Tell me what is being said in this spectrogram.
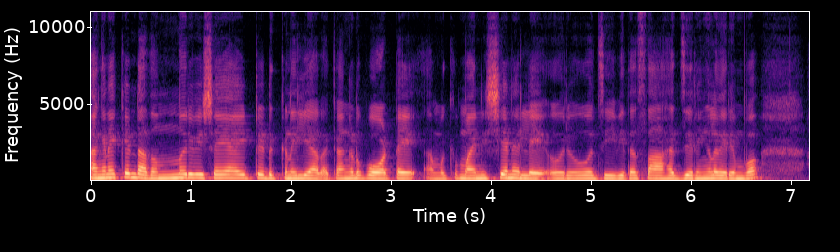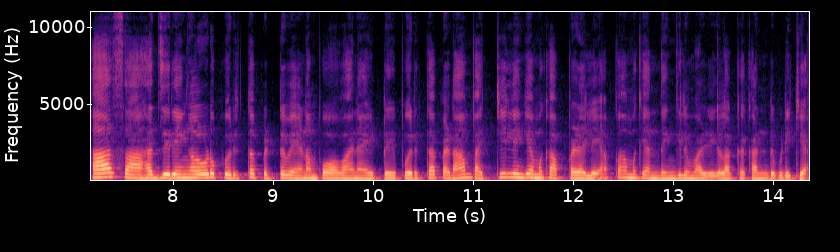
അങ്ങനെയൊക്കെ ഉണ്ട്. അതൊന്നൊരു വിഷയമായിട്ട് എടുക്കണില്ല. അതൊക്കെ അങ്ങോട്ട് പോട്ടെ. നമുക്ക് മനുഷ്യനല്ലേ ഓരോ ജീവിത സാഹചര്യങ്ങൾ വരുമ്പോൾ ആ സാഹചര്യങ്ങളോട് പൊരുത്തപ്പെട്ട് വേണം പോവാനായിട്ട്. പൊരുത്തപ്പെടാൻ പറ്റിയില്ലെങ്കിൽ നമുക്ക് അപ്പോഴല്ലേ? അപ്പോൾ നമുക്ക് എന്തെങ്കിലും വഴികളൊക്കെ കണ്ടുപിടിക്കുക.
